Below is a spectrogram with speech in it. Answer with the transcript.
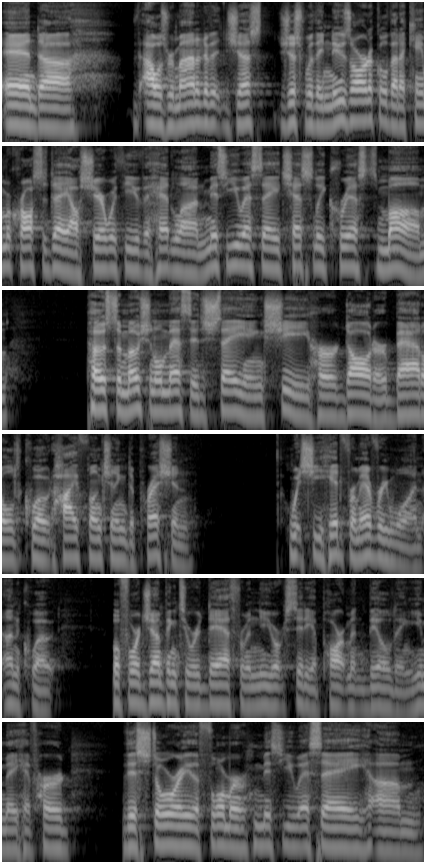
And uh, I was reminded of it just, just with a news article that I came across today. I'll share with you the headline Miss USA Cheslie Kryst's mom posts emotional message saying she, her daughter, battled, quote, high functioning depression, which she hid from everyone, unquote, before jumping to her death from a New York City apartment building. You may have heard this story. The former Miss USA, um,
